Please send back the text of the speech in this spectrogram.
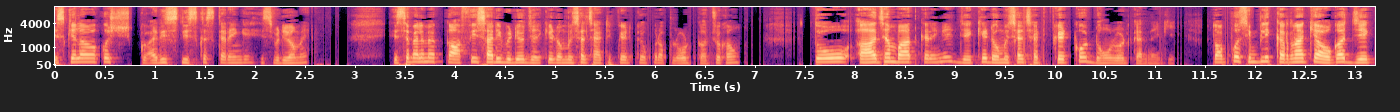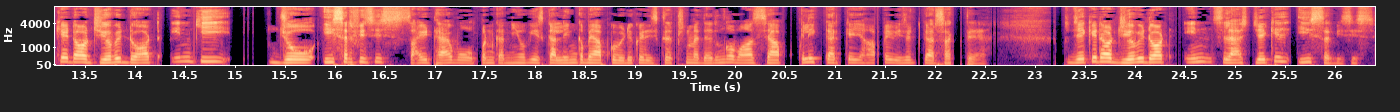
इसके अलावा कुछ क्वारीज डिस्कस करेंगे इस वीडियो में। इससे पहले मैं काफ़ी सारी वीडियो जेके डोमिसाइल सर्टिफिकेट के ऊपर अपलोड कर चुका हूँ। तो आज हम बात करेंगे जेके डोमिसाइल सर्टिफिकेट को डाउनलोड करने की। तो आपको सिंपली करना क्या होगा J K dot G O V dot in की जो ई सर्विसेज़ साइट है, वो ओपन करनी होगी। इसका लिंक मैं आपको वीडियो के डिस्क्रिप्शन में दे दूँगा। वहाँ से आप क्लिक करके यहाँ पे विज़िट कर सकते हैं। तो J K dot G O V dot in slash J K e services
